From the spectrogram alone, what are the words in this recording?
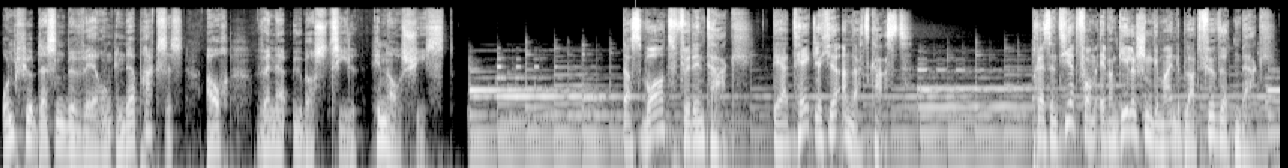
und für dessen Bewährung in der Praxis, auch wenn er übers Ziel hinausschießt. Das Wort für den Tag. Der tägliche Andachtscast. Präsentiert vom Evangelischen Gemeindeblatt für Württemberg.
